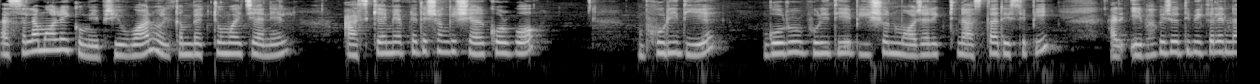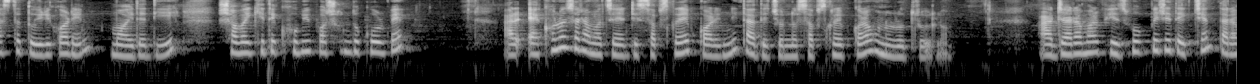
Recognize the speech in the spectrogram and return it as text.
আসসালামু আলাইকুম every one welcome back to my channel. আজকে আমি আপনাদের সঙ্গে শেয়ার করব ভুড়ি দিয়ে, গরুর ভুড়ি দিয়ে ভীষণ মজার একটি নাস্তা রেসিপি আর এভাবে যদি বিকালের নাস্তা তৈরি করেন ময়দা দিয়ে, সবাই খেতে খুবই পছন্দ করবে। আর এখনও যারা আমার চ্যানেলটি সাবস্ক্রাইব করেননি, তাদের জন্য সাবস্ক্রাইব করা অনুরোধ রইল। আর যারা আমার ফেসবুক পেজে দেখছেন, তারা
